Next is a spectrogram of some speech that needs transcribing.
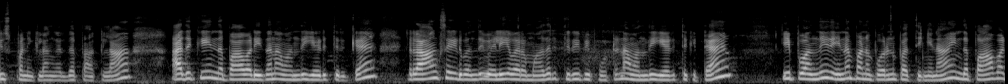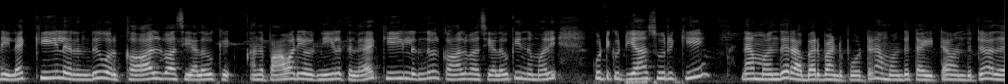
யூஸ் பண்ணிக்கலாங்கிறத பார்க்கலாம். அதுக்கு இந்த பாவாடை தான் நான் வந்து எடுத்திருக்கேன். ராங் சைடு வந்து வெளியே வர மாதிரி திருப்பி போட்டு நான் வந்து எடுத்துக்கிட்டேன். இப்போ வந்து இது என்ன பண்ண போகிறேன்னு பார்த்தீங்கன்னா இந்த பாவாடியில் கீழேருந்து ஒரு கால்வாசி அளவுக்கு அந்த பாவாடையோட நீளத்தில் கீழேருந்து ஒரு கால்வாசி அளவுக்கு இந்த மாதிரி குட்டி குட்டியாக சுருக்கி நம்ம வந்து ரப்பர் பேண்டு போட்டு நம்ம வந்து டைட்டாக வந்துட்டு அதை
